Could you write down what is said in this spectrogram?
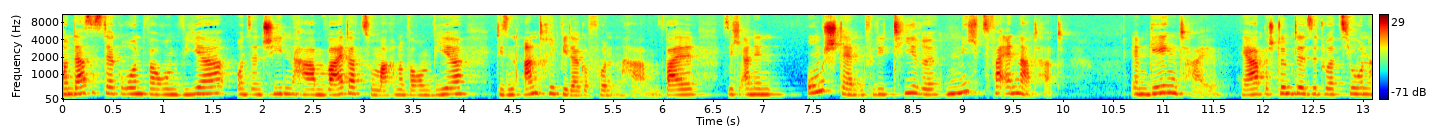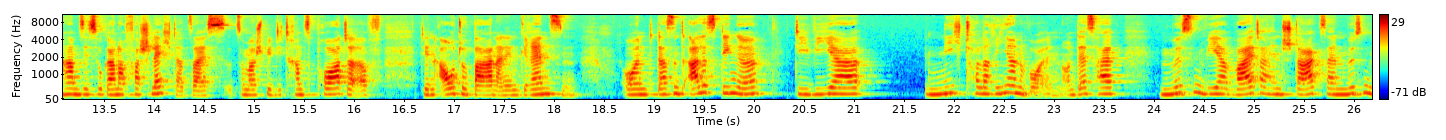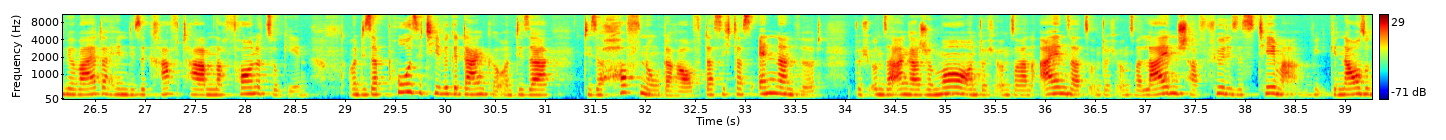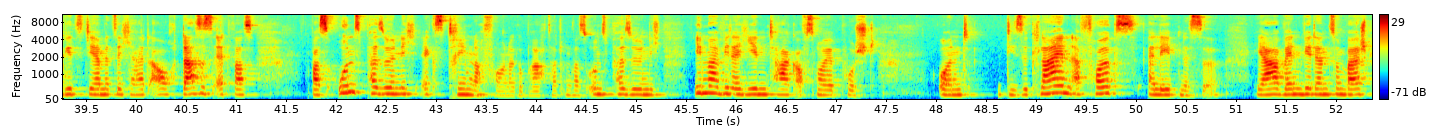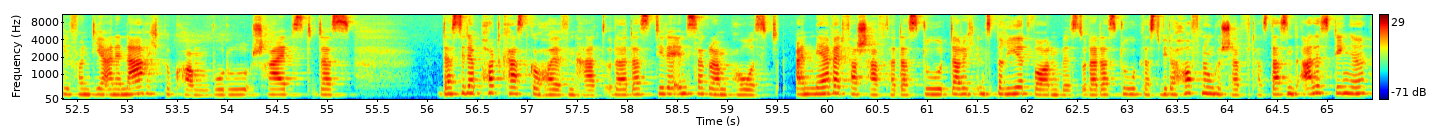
Und das ist der Grund, warum wir uns entschieden haben, weiterzumachen und warum wir diesen Antrieb wiedergefunden haben, weil sich an den Umständen für die Tiere nichts verändert hat. Im Gegenteil, ja, bestimmte Situationen haben sich sogar noch verschlechtert, sei es zum Beispiel die Transporte auf den Autobahnen, an den Grenzen. Und das sind alles Dinge, die wir nicht tolerieren wollen. Und deshalb müssen wir weiterhin stark sein, müssen wir weiterhin diese Kraft haben, nach vorne zu gehen. Und dieser positive Gedanke und dieser, diese Hoffnung darauf, dass sich das ändern wird durch unser Engagement und durch unseren Einsatz und durch unsere Leidenschaft für dieses Thema, wie, genauso geht es dir mit Sicherheit auch, das ist etwas, was uns persönlich extrem nach vorne gebracht hat und was uns persönlich immer wieder jeden Tag aufs Neue pusht. Und diese kleinen Erfolgserlebnisse, ja, wenn wir dann zum Beispiel von dir eine Nachricht bekommen, wo du schreibst, dass dass dir der Podcast geholfen hat oder dass dir der Instagram-Post einen Mehrwert verschafft hat, dass du dadurch inspiriert worden bist oder dass du, dass du wieder Hoffnung geschöpft hast. Das sind alles Dinge,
